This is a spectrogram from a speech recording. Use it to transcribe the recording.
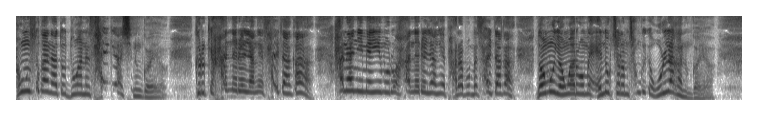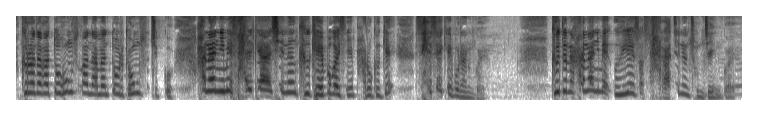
홍수가 나도 노아는 살게 하시는 거예요. 그렇게 하늘을 향해 살다가 하나님의 힘으로 하늘을 향해 바라보며 살다가 너무 영화로우면 에녹처럼 천국에 올라가는 거예요. 그러다가 또 홍수가 나면 또 이렇게 홍수 짓고 하나님이 살게 하시는 그 계보가 있으니 바로 그게 세세 계보라는 거예요. 그들은 하나님의 의해서 사라지는 존재인 거예요.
